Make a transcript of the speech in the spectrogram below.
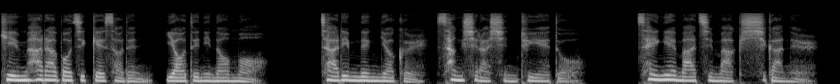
김 할아버지께서는 여든이 넘어 자립 능력을 상실하신 뒤에도 생의 마지막 시간을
